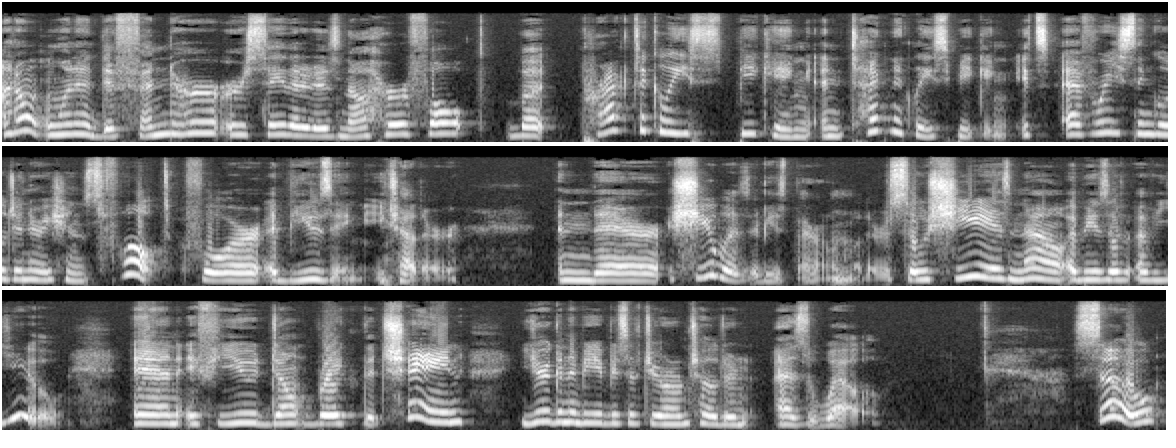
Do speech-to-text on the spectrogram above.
I don't want to defend her or say that it is not her fault, but practically speaking and technically speaking, it's every single generation's fault for abusing each other. And there she was abused by her own mother. So she is now abusive of you. And if you don't break the chain, you're going to be abusive to your own children as well. So,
